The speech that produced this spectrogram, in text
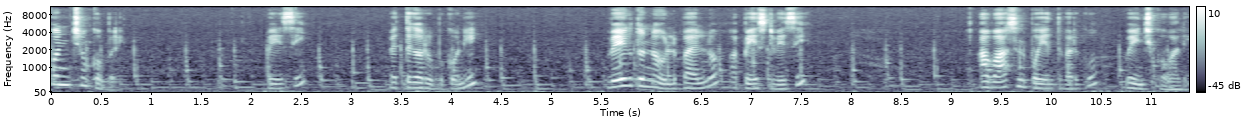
కొంచెం కొబ్బరి వేసి మెత్తగా రుబ్బుకొని వేగుతున్న ఉల్లిపాయల్లో ఆ పేస్ట్ వేసి ఆ వాసన పోయేంత వరకు వేయించుకోవాలి.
